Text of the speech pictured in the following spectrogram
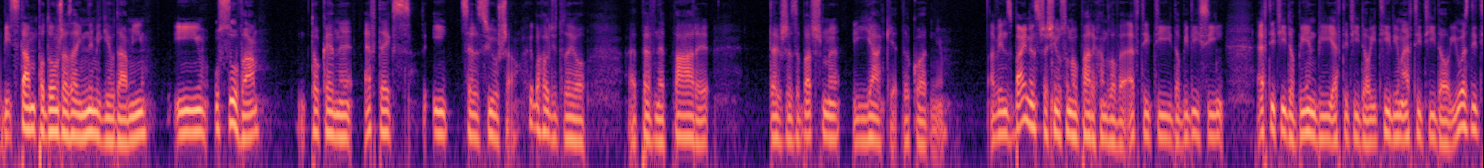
Bitstamp podąża za innymi giełdami i usuwa tokeny FTX i Celsjusza. Chyba chodzi tutaj o e, pewne pary, także zobaczmy jakie dokładnie. A więc Binance wcześniej usunął pary handlowe FTT do BTC, FTT do BNB, FTT do Ethereum, FTT do USDT.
